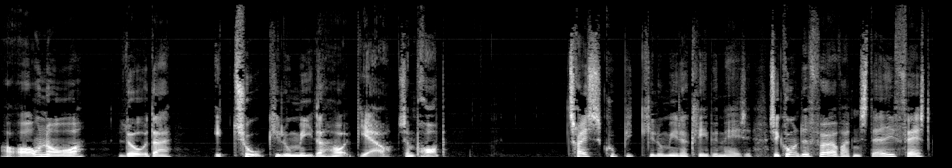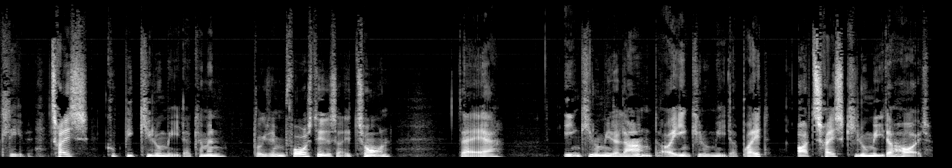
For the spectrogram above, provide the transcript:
og ovenover lå der et to kilometer højt bjerg som prop. 60 kubikkilometer klippemasse. Sekundet før var den stadig fast klippe. 60 kubikkilometer. Kan man for eksempel forestille sig et tårn, der er 1 kilometer langt og 1 kilometer bredt og 60 kilometer højt.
